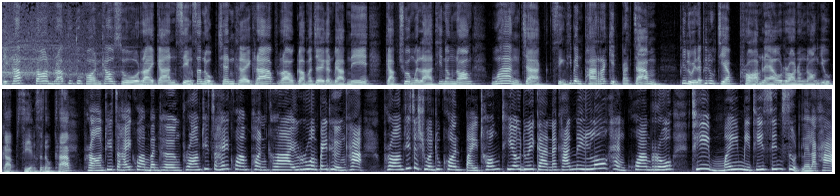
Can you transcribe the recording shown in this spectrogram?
วัสดีครับ ต้อนรับทุกๆ คนเข้าสู่รายการเสียงสนุกเช่นเคยครับ เรากลับมาเจอกันแบบนี้กับช่วงเวลาที่น้องๆ ว่างจากสิ่งที่เป็นภารกิจประจำพี่หลุยและพี่ลูกเจี๊ยบพร้อมแล้วรอน้องๆอยู่กับเสียงสนุกครับ พร้อมที่จะให้ความบันเทิง พร้อมที่จะให้ความผ่อนคลายรวมไปถึงค่ะ พร้อมที่จะชวนทุกคนไปท่องเที่ยวด้วยกันนะคะ ในโลกแห่งความรู้ที่ไม่มีที่สิ้นสุดเลยล่ะค่ะ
